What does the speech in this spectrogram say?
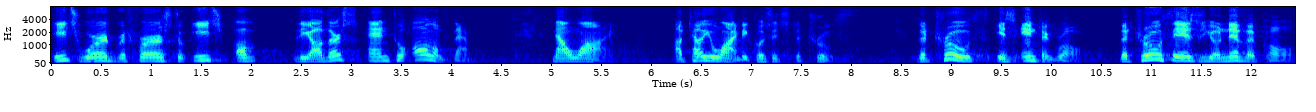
Each word refers to each of the others and to all of them. Now, why? I'll tell you why, because it's the truth. The truth is integral. The truth is univocal.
